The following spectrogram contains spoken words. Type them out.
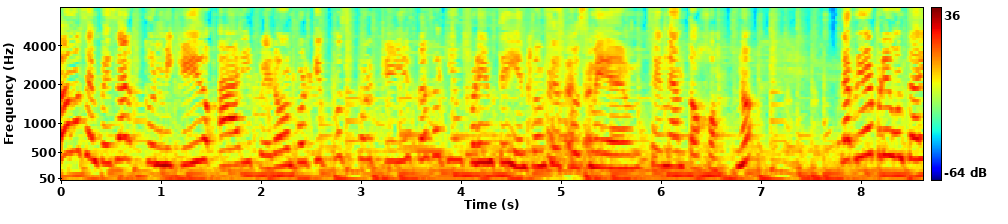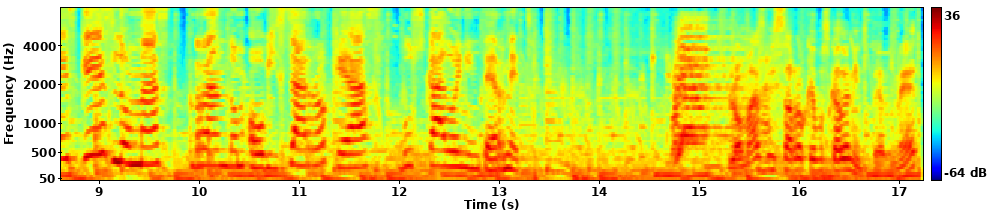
Vamos a empezar con mi querido Ari Perón, porque pues porque estás aquí enfrente y entonces pues me, se me antojó, ¿no? La primera pregunta es, ¿qué es lo más random o bizarro que has buscado en internet? Lo más bizarro que he buscado en internet.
